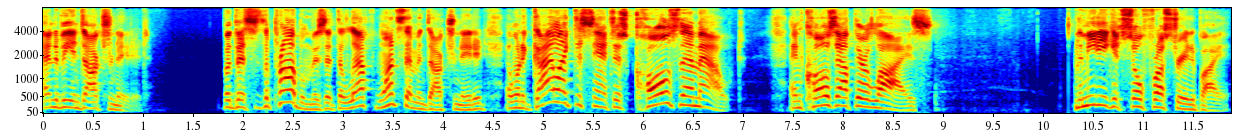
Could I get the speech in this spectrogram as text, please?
and to be indoctrinated. But this is the problem is that the left wants them indoctrinated. And when a guy like DeSantis calls them out and calls out their lies, the media gets so frustrated by it.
